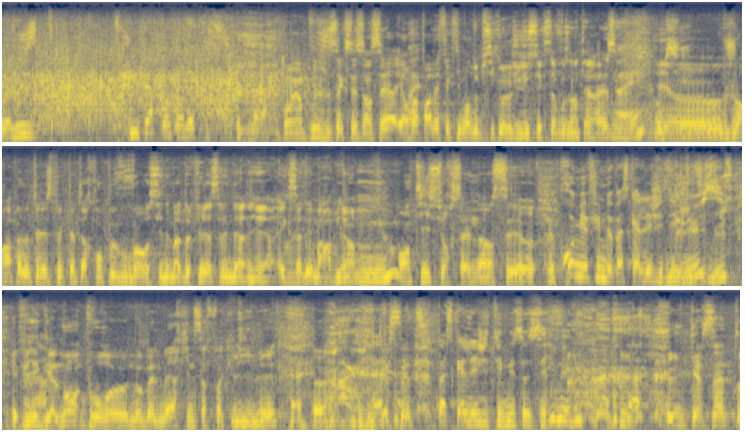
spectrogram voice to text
La bise. Hyper content d'être ici. Voilà. Bon, en plus, je sais que c'est sincère. Et on va parler effectivement de psychologie. Je sais que ça vous intéresse. Ouais, et euh, je rappelle aux téléspectateurs qu'on peut vous voir au cinéma depuis la semaine dernière et que ça démarre bien. Mhm. Anti sur scène, hein, c'est euh, Le premier film de Pascal Légitimus. Légitimus. Et puis Voilà. également pour euh, nos belles-mères qui ne savent pas cuisiner, une cassette Pascal Légitimus aussi, mais une cassette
